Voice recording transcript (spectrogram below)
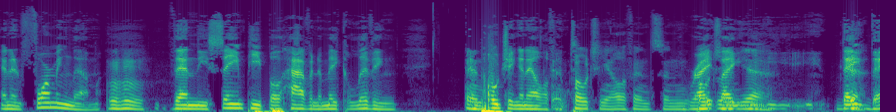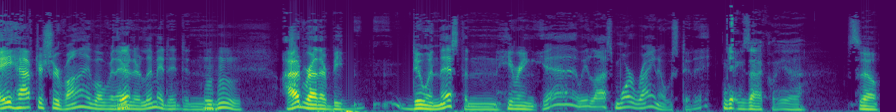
and informing them Mm-hmm. than the same people having to make a living and, And- poaching an elephant. poaching elephants and right? poaching- like yeah, they Yeah. they have to survive over there. Yep. They're limited, and Mm-hmm. I'd rather be doing this than hearing, "Yeah, we lost more rhinos today." yeah, exactly. Yeah. So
